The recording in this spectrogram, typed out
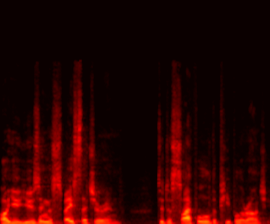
Are you using the space that you're in to disciple the people around you?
